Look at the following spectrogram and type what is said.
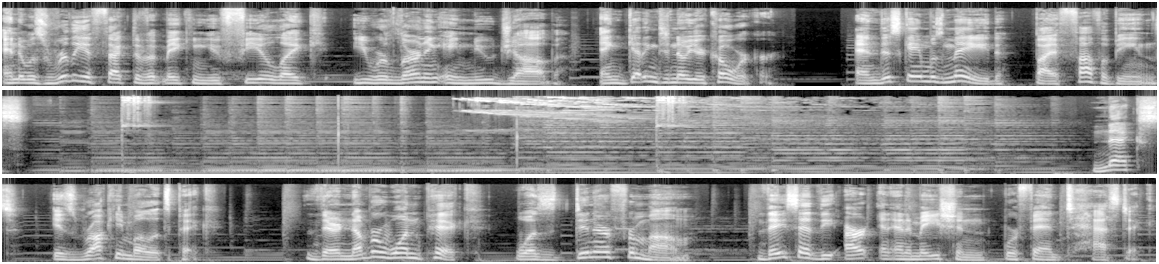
and it was really effective at making you feel like you were learning a new job and getting to know your coworker. And this game was made by Fava Beans. Next is Rocky Mullet's pick. Their number one pick was Dinner for Mom. They said the art and animation were fantastic,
